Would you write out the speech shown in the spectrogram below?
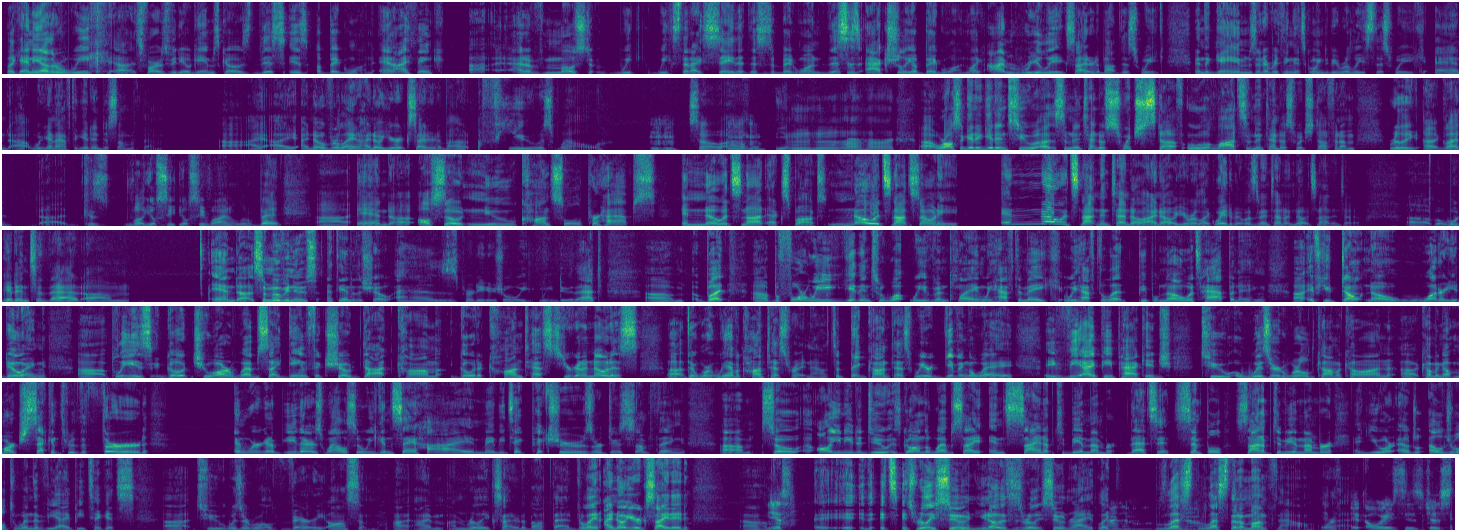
like any other week, as far as video games goes, this is a big one, and I think uh, out of most week weeks that I say that this is a big one, this is actually a big one. Like I'm really excited about this week and the games and everything that's going to be released this week, and uh, we're gonna have to get into some of them. Uh, I, I I know Verlaine, I know you're excited about a few as well. Mm-hmm. So, uh, yeah, mhm, uh-huh. uh, we're also going to get into uh, some Nintendo Switch stuff. Ooh, lots of Nintendo Switch stuff, and I'm really uh, glad because well, you'll see you'll see why in a little bit. Uh, and uh, also new console, perhaps. And no, it's not Xbox. No, it's not Sony. And no, it's not Nintendo. I know you were like, wait a minute, was it Nintendo? No, it's not Nintendo. Uh, but we'll get into that. Um, and uh, some movie news at the end of the show, as per usual. We, we do that. Um, but uh, before we get into what we've been playing, we have to make we have to let people know what's happening. Uh, if you don't know, what are you doing? Uh, please go to our website, GameFixShow.com. Go to contests. You're going to notice uh, that we have a contest right now. It's a big contest. We are giving away a VIP package to Wizard World Comic Con uh, coming up March 2nd through the 3rd and we're going to be there as well so we can say hi and maybe take pictures or do something. Um, so all you need to do is go on the website and sign up to be a member. That's it. Simple. Sign up to be a member and you are el- eligible to win the vip tickets uh, to wizard world. Very awesome. I- I'm, I'm really excited about that. Verlaine i know you're excited um, Yes. it, it- it's it's really soon. You know this is really soon, right? Like I know, I less less than a month now. We're It, at. it always is just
